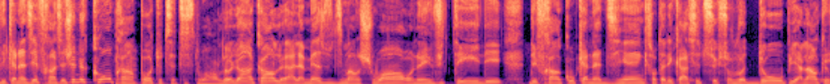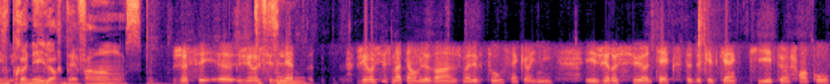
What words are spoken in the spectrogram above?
des Canadiens français. Je ne comprends pas toute cette histoire-là. Là encore, à la messe du dimanche soir, on a invité des, des Franco-Canadiens qui sont allés casser du sucre sur votre dos, puis alors que oui, vous oui. prenez leur défense. Je sais, euh, j'ai reçu une lettre. J'ai reçu ce matin en me levant, je me lève tôt, 5h30, et j'ai reçu un texte de quelqu'un qui est un franco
